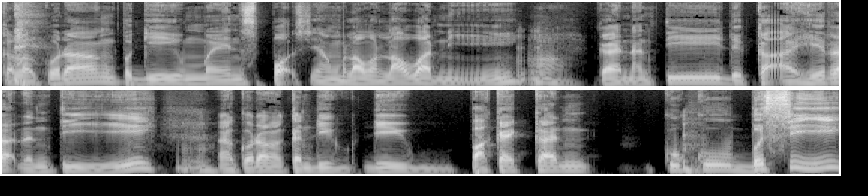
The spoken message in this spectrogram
kalau korang pergi main sports yang melawan-lawan ni Ah. kan nanti dekat akhirat nanti uh, korang akan di, dipakaikan kuku besi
